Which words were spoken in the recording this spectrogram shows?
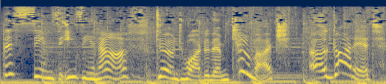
This seems easy enough. Don't water them too much. Uh, got it.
